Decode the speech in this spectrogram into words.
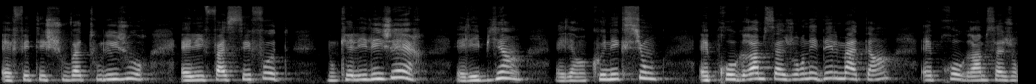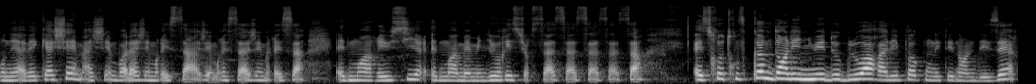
Elle fait teshuva tous les jours. Elle efface ses fautes. Donc elle est légère, elle est bien, elle est en connexion. Elle programme sa journée dès le matin. Elle programme sa journée avec Hachem. Hachem, voilà, j'aimerais ça, j'aimerais ça, j'aimerais ça. Aide-moi à réussir, aide-moi à m'améliorer sur ça, ça, ça, ça, ça. Elle se retrouve comme dans les nuées de gloire à l'époque, on était dans le désert.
